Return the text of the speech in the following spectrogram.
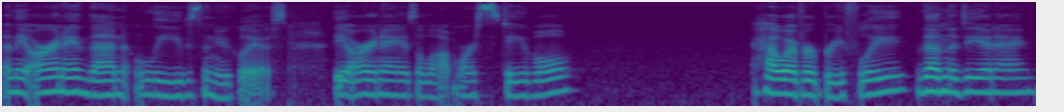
and the RNA then leaves the nucleus. The RNA is a lot more stable however briefly, than the DNA.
